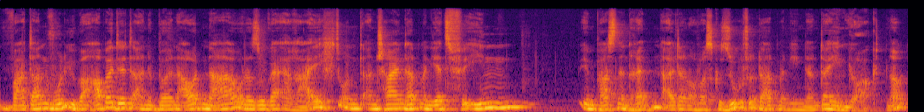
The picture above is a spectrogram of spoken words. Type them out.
war dann wohl überarbeitet, eine Burnout nahe oder sogar erreicht. Und anscheinend hat man jetzt für ihn im passenden Rentenalter noch was gesucht und da hat man ihn dann dahin gehockt. Ne?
